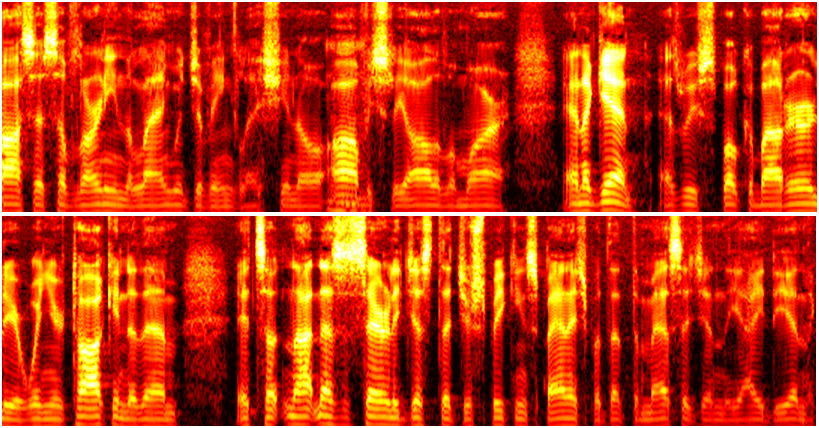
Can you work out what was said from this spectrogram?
process of learning the language of English. You know, obviously all of them are. And again, as we spoke about earlier, when you're talking to them, it's uh not necessarily just that you're speaking Spanish, but that the message and the idea and the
